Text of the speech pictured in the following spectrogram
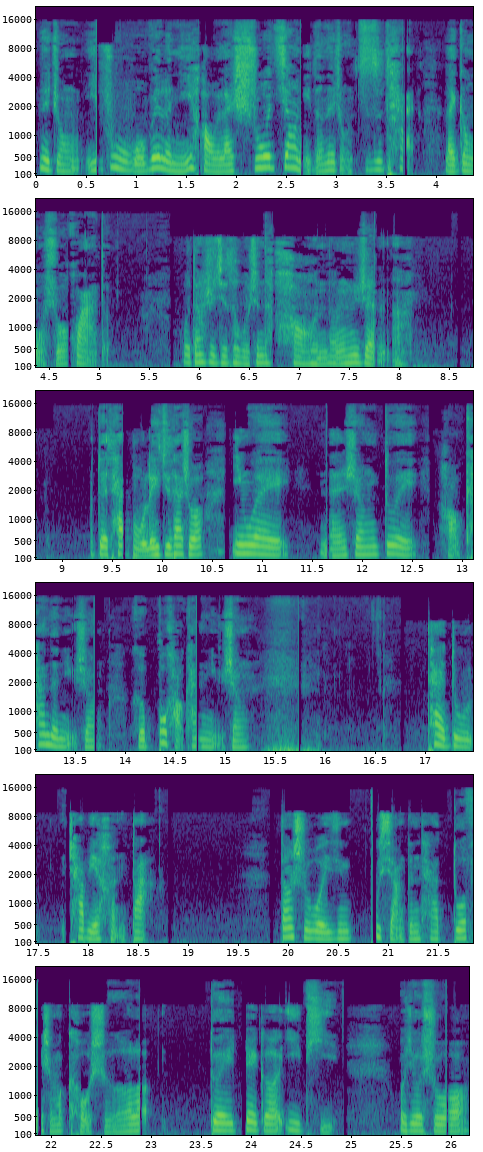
那种一副我为了你好我来说教你的那种姿态来跟我说话的。我当时觉得我真的好能忍啊！对他补了一句，他说：“因为男生对好看的女生和不好看的女生态度差别很大。”当时我已经不想跟他多费什么口舌了。对这个议题，我就说：“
